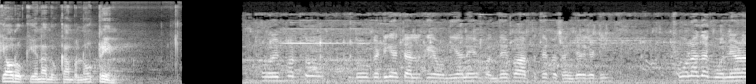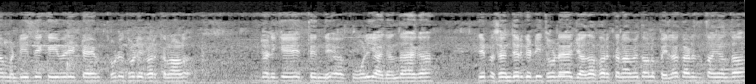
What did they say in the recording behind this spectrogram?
ਕਿਉਂ ਰੋਕੀ ਇਹਨਾਂ ਲੋਕਾਂ ਵੱਲੋਂ ਟ੍ਰੇਨ? ਫਿਰੋਜ਼ਪੁਰ ਤੋਂ ਦੋ ਗੱਡੀਆਂ ਚੱਲ ਕੇ ਆਉਂਦੀਆਂ ਨੇ, ਬੰਦੇ ਭਾਰਤ ਤੇ ਪੈਸੇਂਜਰ ਗੱਡੀ। ਉਹਨਾਂ ਦਾ ਗੋਨੇਵਾਲਾ ਮੰਡੀ ਤੇ ਕਈ ਵਾਰੀ ਟਾਈਮ ਥੋੜੇ ਥੋੜੇ ਫ਼ਰਕ ਨਾਲ ਜਾਣੀ ਕਿ ਇੱਥੇ ਕੋਲ ਹੀ ਆ ਜਾਂਦਾ ਹੈਗਾ। ਜੇ ਪੈਸੇਂਜਰ ਗੱਡੀ ਥੋੜਾ ਜਿਹਾ ਜ਼ਿਆਦਾ ਫ਼ਰਕ ਨਾ ਆਵੇ ਤਾਂ ਉਹਨੂੰ ਪਹਿਲਾਂ ਕੱਢ ਦਿੱਤਾ ਜਾਂਦਾ।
